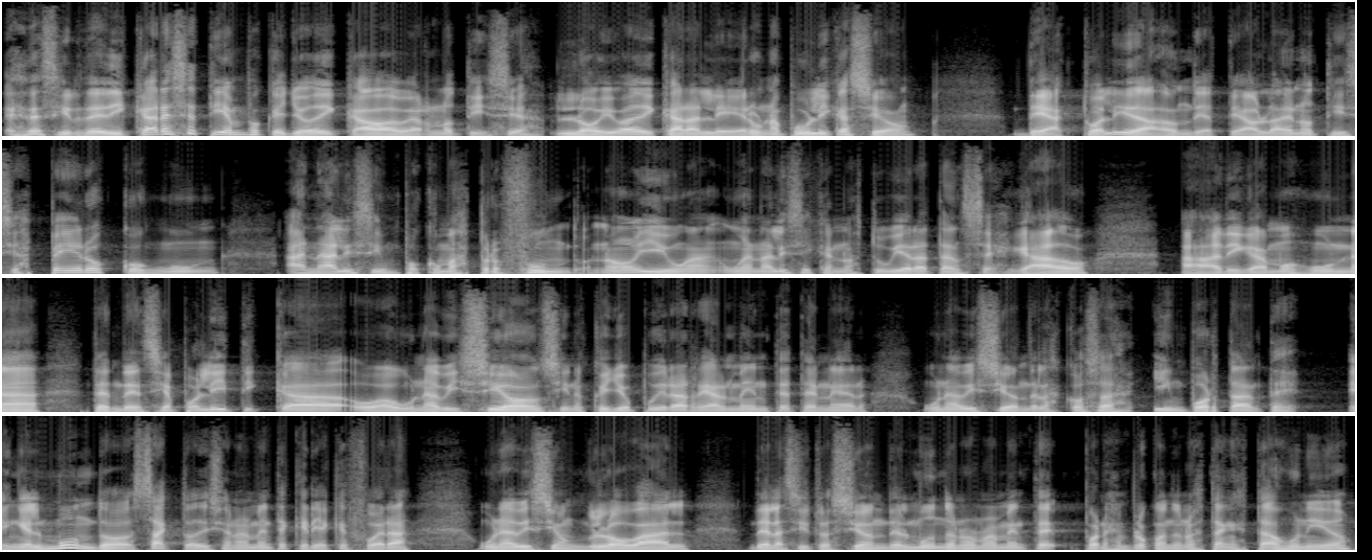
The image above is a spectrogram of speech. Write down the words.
es decir, dedicar ese tiempo que yo dedicaba a ver noticias, lo iba a dedicar a leer una publicación de actualidad donde te habla de noticias, pero con un análisis un poco más profundo, ¿no? Y un, análisis que no estuviera tan sesgado a, digamos, una tendencia política o a una visión, sino que yo pudiera realmente tener una visión de las cosas importantes en el mundo. Exacto, adicionalmente quería que fuera una visión global de la situación del mundo. Normalmente, por ejemplo, cuando uno está en Estados Unidos,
